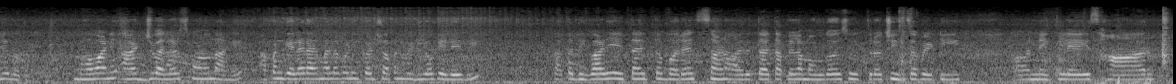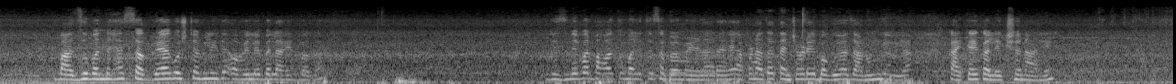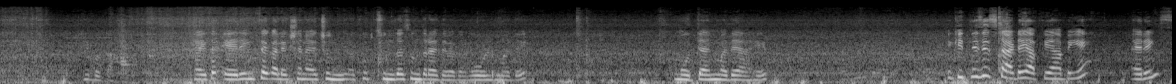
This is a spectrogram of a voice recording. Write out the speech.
हे बघा. Bhavani art jewellers म्हणून आहे आपण गेल्या टायमाला पण इकडची आपण व्हिडिओ केलेली. आता दिवाळी येत आहेत तर बरेच सण येत आहेत आपल्याला मंगळसूत्र चिंचपेटी नेकलेस हार बाजूबंद ह्या सगळ्या गोष्टी आपल्या इथे अवेलेबल आहेत बघा. रिझनेबल भावात तुम्हाला ते सगळं मिळणार आहे. आपण आता त्यांच्याकडे बघूया जाणून घेऊया काय काय कलेक्शन आहे. हे बघा. ह्या इथं एअरिंगचे कलेक्शन आहे. चुन खूप सुंदर सुंदर आहे ते बघा गोल्डमध्ये मोत्यांमध्ये आहेत ये कितने से स्टार्ट है आपके यहाँ पे ये एअरिंग्स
